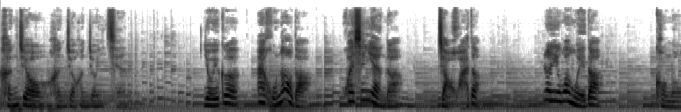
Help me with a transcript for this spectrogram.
很久很久很久以前，有一个爱胡闹的、坏心眼的、狡猾的、任意妄为的恐龙。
